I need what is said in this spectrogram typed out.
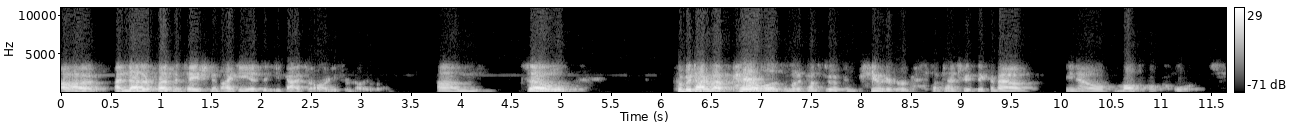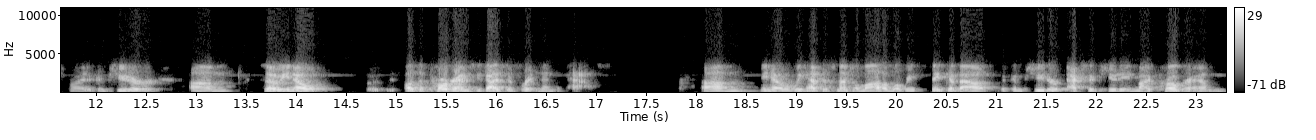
uh, another presentation of ideas that you guys are already familiar with. Um, so, so when we talk about parallelism when it comes to a computer, sometimes we think about, you know, multiple cores, right? A computer. Um, so, you know, the programs you guys have written in the past, um, you know, we have this mental model where we think about the computer executing my program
